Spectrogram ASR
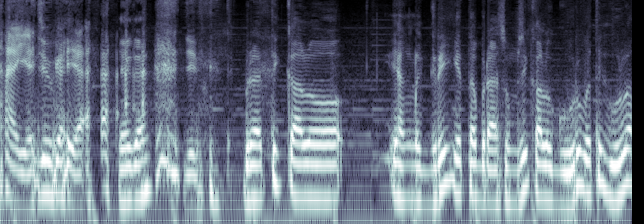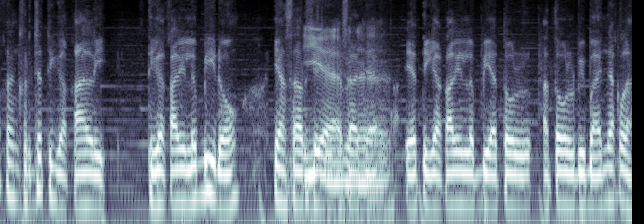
iya juga ya. ya kan? Jadi Berarti kalau yang negeri kita berasumsi kalau guru berarti guru akan kerja tiga kali, tiga kali lebih dong. Yang seharusnya Iya, misalnya ya tiga kali lebih atau atau lebih banyak lah.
